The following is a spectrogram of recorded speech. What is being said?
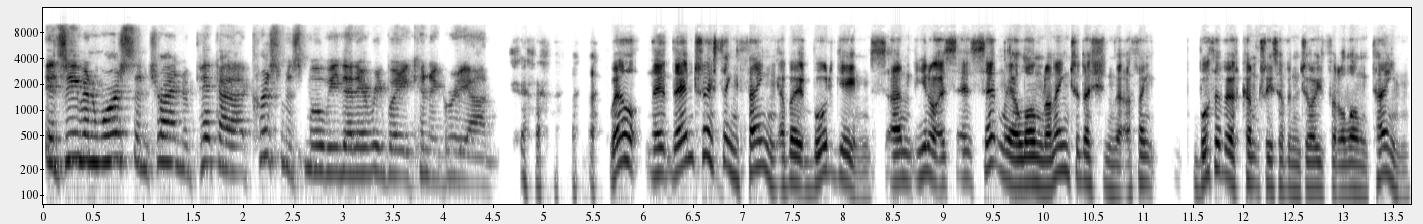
It's even worse than trying to pick a Christmas movie that everybody can agree on. well, the, the interesting thing about board games, and you know, it's it's certainly a long running tradition that I think both of our countries have enjoyed for a long time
